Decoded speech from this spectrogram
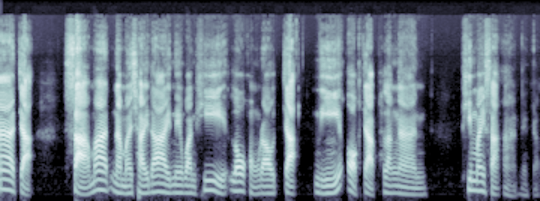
น่าจะสามารถนำมาใช้ได้ในวันที่โลกของเราจะหนีออกจากพลังงานที่ไม่สะอาดนะครับ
